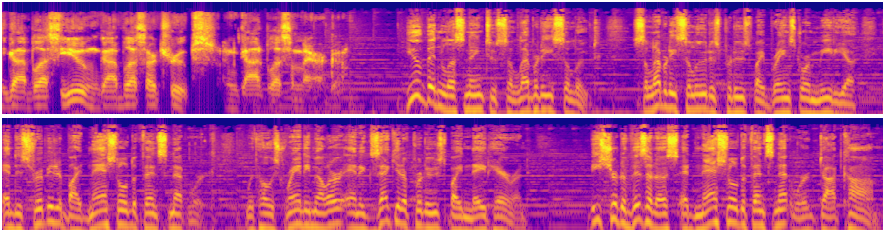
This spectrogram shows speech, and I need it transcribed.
God bless you and God bless our troops and God bless America. You've been listening to Celebrity Salute. Celebrity Salute is produced by Brainstorm Media and distributed by National Defense Network, with host Randy Miller and executive produced by Nate Herron. Be sure to visit us at nationaldefensenetwork.com.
